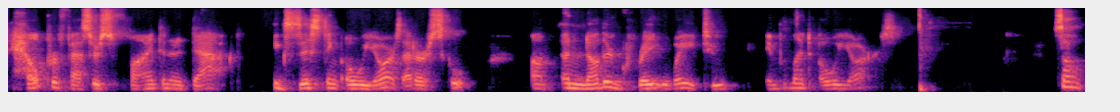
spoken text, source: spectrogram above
to help professors find and adapt existing OERs at our school. Um, another great way to implement OERs. So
